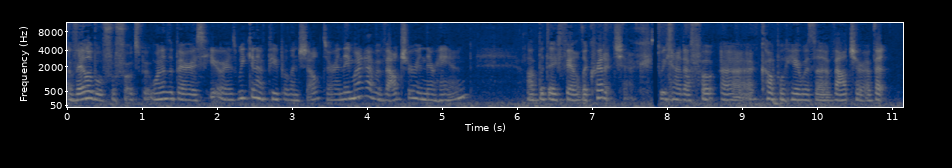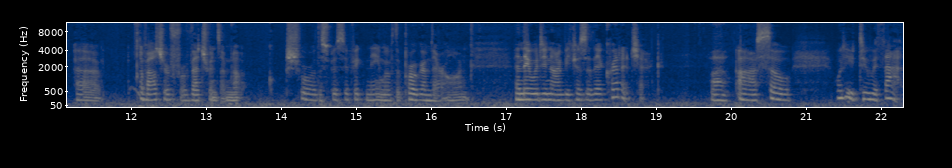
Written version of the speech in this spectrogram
available for folks, but one of the barriers here is we can have people in shelter and they might have a voucher in their hand, uh, but they fail the credit check. We had a, fo- uh, couple here with a voucher, a, vet, uh, a voucher for veterans. I'm not sure the specific name of the program they're on, and they were denied because of their credit check. Wow. Uh, so, what do you do with that?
